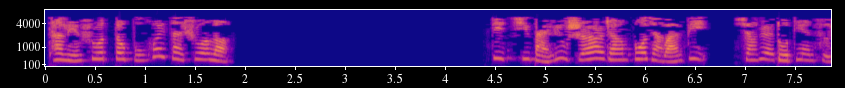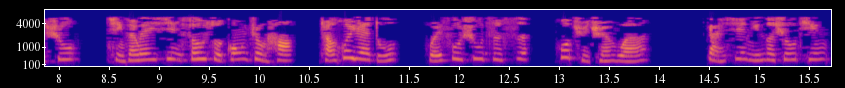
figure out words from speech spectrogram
他连说都不会再说了。第七百六十二章播讲完毕。想阅读电子书，请在微信搜索公众号“常会阅读”，回复数字四获取全文。感谢您的收听。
